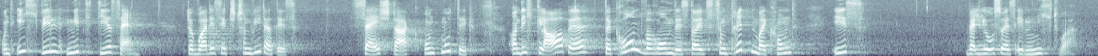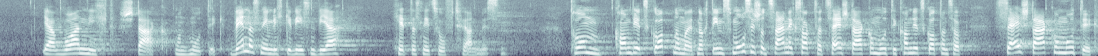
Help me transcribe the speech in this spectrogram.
und ich will mit dir sein. Da war das jetzt schon wieder das. Sei stark und mutig. Und ich glaube, der Grund, warum das da jetzt zum dritten Mal kommt, ist, weil Josua es eben nicht war. Er war nicht stark und mutig. Wenn das nämlich gewesen wäre, hätte er es nicht so oft hören müssen. Drum kommt jetzt Gott nochmal, nachdem es Mose schon zweimal gesagt hat, sei stark und mutig, kommt jetzt Gott und sagt, sei stark und mutig.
